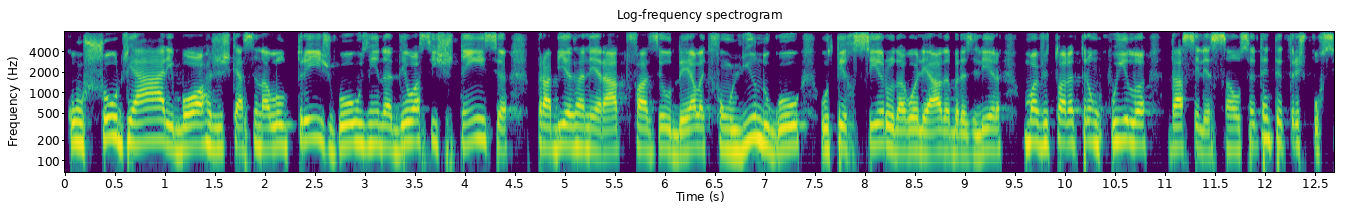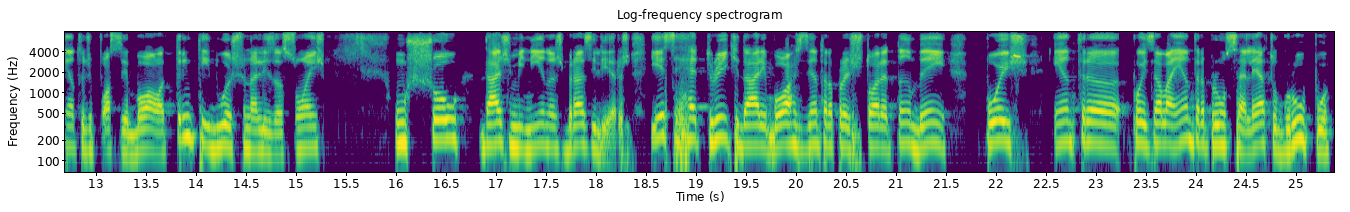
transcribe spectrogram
com o show de Ari Borges, que assinalou três gols e ainda deu assistência assistência para Bia Zanerato fazer o dela, que foi um lindo gol, o terceiro da goleada brasileira. Uma vitória tranquila da seleção, 73% de posse de bola, 32 finalizações um show das meninas brasileiras. E esse hat-trick da Ari Borges entra para a história também, pois entra, pois ela entra para um seleto grupo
